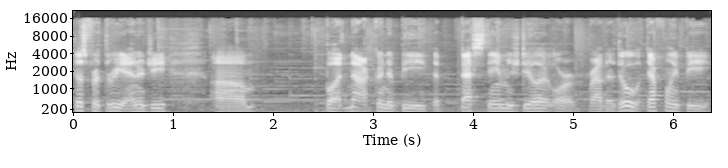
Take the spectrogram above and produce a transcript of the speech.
just for three energy um, but not going to be the best damage dealer or rather they'll definitely be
